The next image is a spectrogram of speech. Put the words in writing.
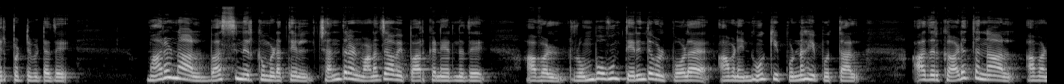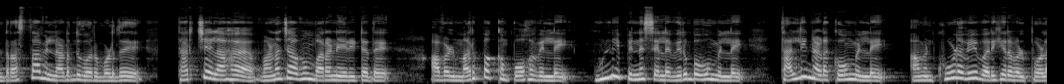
ஏற்பட்டுவிட்டது. மறுநாள் பஸ் நிற்கும் இடத்தில் சந்திரன் வனஜாவை பார்க்க நேர்ந்தது. அவள் ரொம்பவும் தெரிந்தவள் போல அவனை நோக்கி புன்னகை பூத்தாள். அதற்கு அடுத்த நாள் அவன் ரஸ்தாவில் நடந்து வரும்பொழுது தற்செயலாக வனஜாவும் வர நேரிட்டது. அவள் மறுபக்கம் போகவில்லை. முன்னே பின்ன செல்ல விரும்பவும் இல்லை. தள்ளி நடக்கவும் இல்லை. அவன் கூடவே வருகிறவள் போல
